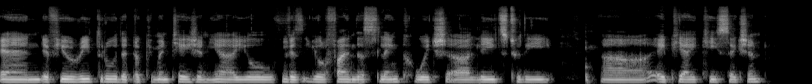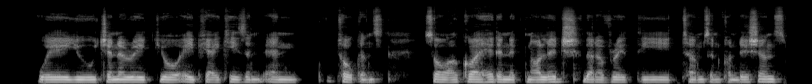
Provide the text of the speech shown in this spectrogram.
And if you read through the documentation here, you'll you'll find this link which uh, leads to the uh, API key section where you generate your API keys and, and tokens. So I'll go ahead and acknowledge that I've read the terms and conditions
